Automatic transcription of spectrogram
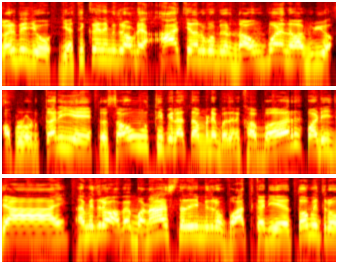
કરી દેજો. જેથી કરીને મિત્રો આપણે આ ચેનલ ઉપર મિત્રો નવા નવા વીડિયો અપલોડ કરીએ, તો સૌથી પહેલા તમને બધાને ખબર પડી જાય. આ મિત્રો હવે બનાસ મિત્રો વાત કરીએ, તો મિત્રો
